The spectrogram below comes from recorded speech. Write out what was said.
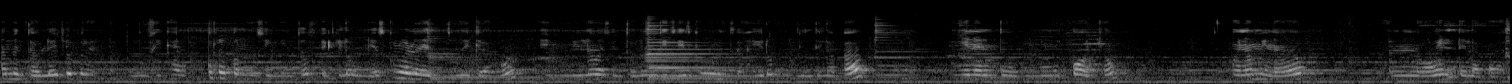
lamentable hecho para el musical. Su reconocimiento fue que la UNESCO lo, declaró en 1996 como mensajero mundial de la paz y en el 2008 fue nominado al Nobel de la Paz.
